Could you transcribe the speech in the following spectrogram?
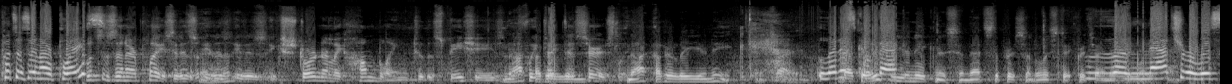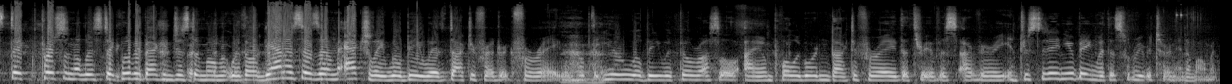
Puts us in our place. puts us in our place. It is, it is, uh-huh. it is extraordinarily humbling to the species not if we take this seriously. Not utterly unique. That's right. Let us but there come is back- a uniqueness, and that's the personalistic, which I know. the want. naturalistic, personalistic. We'll be back in just a moment with organicism. Actually, we'll be with Dr. Frederick Ferré. We hope that you will be with Bill Russell. I am Paula Gordon, Dr. Ferré. The three of us are very interested in you being with us when we return in a moment.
